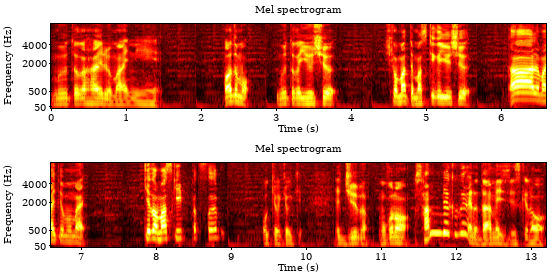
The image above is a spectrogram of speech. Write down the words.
ムートが入る前に、あ、でも、ムートが優秀。しかも待って、マスケが優秀。あー、でも相手もうまい。けど、マスケ一発。オッケーオッケーオッケー。いや、十分。もうこの300ぐらいのダメージですけど、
